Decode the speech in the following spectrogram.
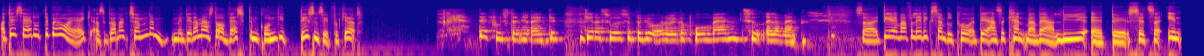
Og det sagde du, det behøver jeg ikke. Altså godt nok tømme dem, men det der med at stå og vaske dem grundigt, det er sådan set forkert. Det er fuldstændig rigtigt. De ressourcer behøver du ikke at bruge hverken tid eller vand. Så det er i hvert fald et eksempel på, at det altså kan være værd lige at uh, sætte sig ind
